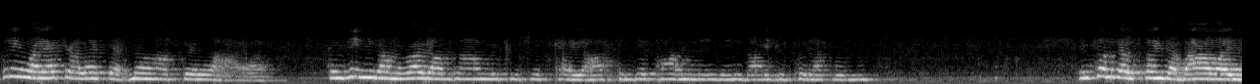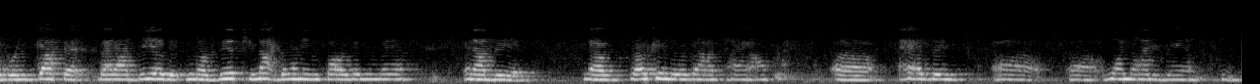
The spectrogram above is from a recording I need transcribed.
but anyway, after I left that mill hospital, I uh, continued on the road I was on, which was just chaos and disharmony to anybody who put up with me. And some of those things I violated where you got that, that idea that, you know, this, you're not going any farther than this. And I did. You know, broke into a guy's house, uh, had these uh, uh, one-night events, and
